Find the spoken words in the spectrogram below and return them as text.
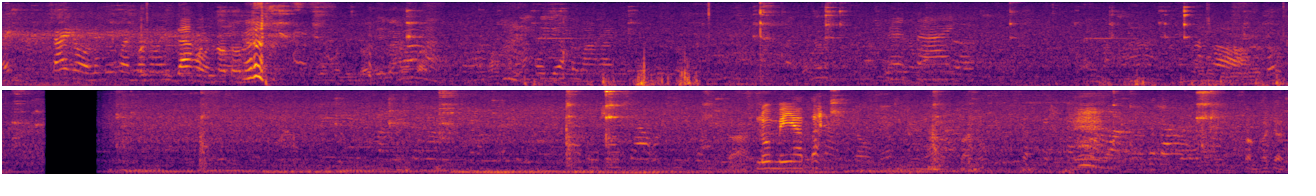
Ay, tayo, lumipad mo naman yung dahon. Tinatanong. Ako di ako makain. Ah, Lumi yata. Saan ka dyan?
